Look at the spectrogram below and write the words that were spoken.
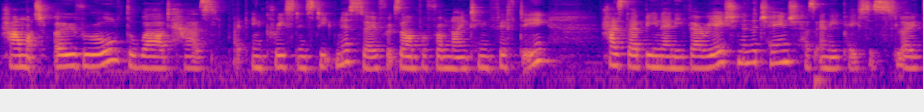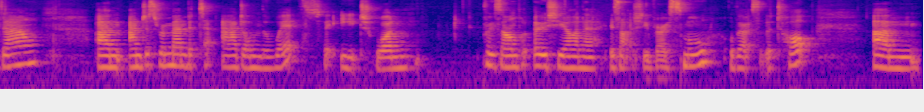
how much overall the world has like increased in steepness. So for example, from 1950, has there been any variation in the change? Has any places slowed down? Um, and just remember to add on the widths for each one. For example, Oceania is actually very small, although it's at the top. Um,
